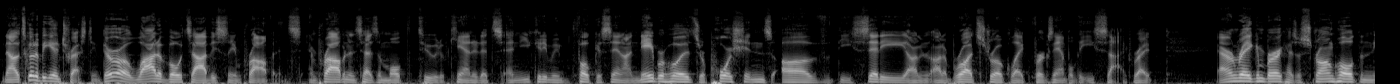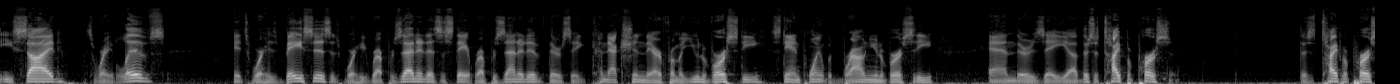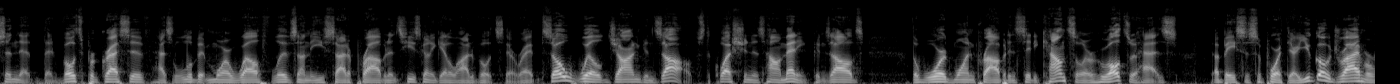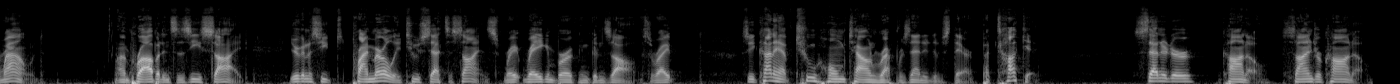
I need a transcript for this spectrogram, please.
Now, it's going to be interesting. There are a lot of votes, obviously, in Providence, and Providence has a multitude of candidates, and you can even focus in on neighborhoods or portions of the city on, on a broad stroke, like, for example, the East Side, right? Aaron Regunberg has a stronghold in the East Side. It's where he lives. It's where his base is. It's where he represented as a state representative. There's a connection there from a university standpoint with Brown University, and there's a uh, there's a type of person there's a type of person that, that votes progressive, has a little bit more wealth, lives on the east side of Providence. He's going to get a lot of votes there, right? So will John Gonzalez. The question is how many? Gonzalez, the Ward 1 Providence City Councilor, who also has a base of support there. You go drive around on Providence's east side, you're going to see primarily two sets of signs, right? Regunberg and Gonzalez, right? So you kind of have two hometown representatives there. Pawtucket, Senator Cano, Sandra Cano,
